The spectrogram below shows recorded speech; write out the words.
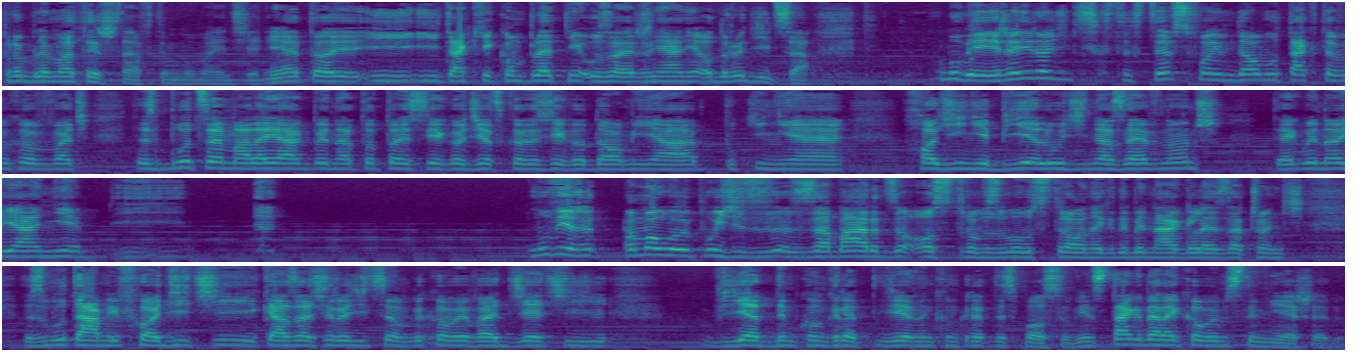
problematyczna w tym momencie, nie? To i, i takie kompletnie uzależnianie od rodzica mówię, jeżeli rodzic chce w swoim domu tak to wychowywać, to jest bucem, ale jakby na to to jest jego dziecko, to jest jego dom ja póki nie chodzi, nie bije ludzi na zewnątrz, to jakby no ja nie... Mówię, że to mogłoby pójść za bardzo ostro w złą stronę, gdyby nagle zacząć z butami wchodzić i kazać rodzicom wychowywać dzieci w jednym konkretny, w jeden konkretny sposób, więc tak daleko bym z tym nie szedł.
